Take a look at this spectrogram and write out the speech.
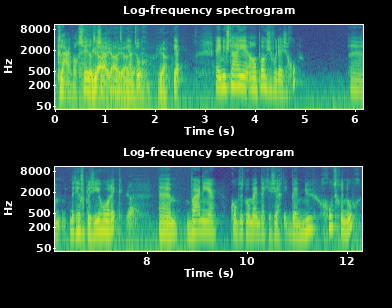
klaar was. Hè? Dat is eigenlijk wat, ja, toch? Ja. Ja. Hey, nu sta je al een poosje voor deze groep. Ehm, met heel veel plezier hoor ik. ja. Ehm, wanneer komt het moment dat je zegt: Ik ben nu goed genoeg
